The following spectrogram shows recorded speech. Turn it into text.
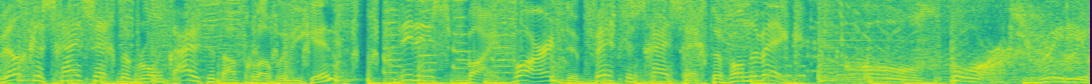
Welke scheidsrechter blonk uit het afgelopen weekend? Dit is by far de beste scheidsrechter van de week. All Sports Radio.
